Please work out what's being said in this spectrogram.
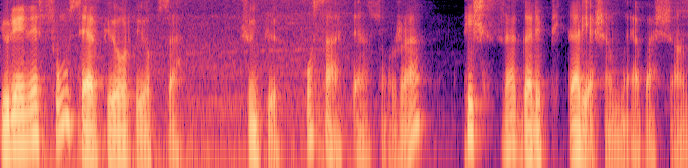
yüreğine su mu serpiyordu yoksa? Çünkü o saatten sonra peşi sıra gariplikler yaşanmaya başlandı.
